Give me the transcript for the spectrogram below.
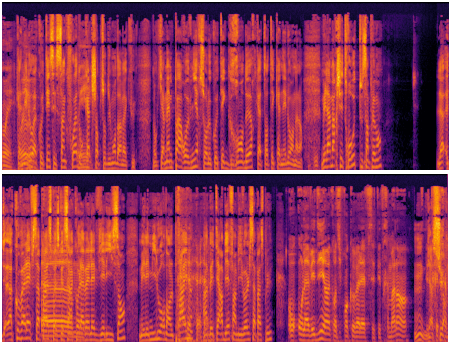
Ouais, Canelo ouais, ouais. à côté, c'est cinq fois, dont quatre champions du monde invaincus. Donc il n'y a même pas à revenir sur le côté grandeur qu'a tenté Canelo en allant. Mm-hmm. Mais la marche est trop haute, tout simplement Là, à Kovalev, ça passe parce que c'est un Euh, Kovalev vieillissant, mais les mi-lourds dans le prime, un Beterbiev, un Bivol, ça passe plus On, on l'avait dit hein, quand il prend Kovalev, c'était très malin. hein. C'était Bien très, sûr, très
